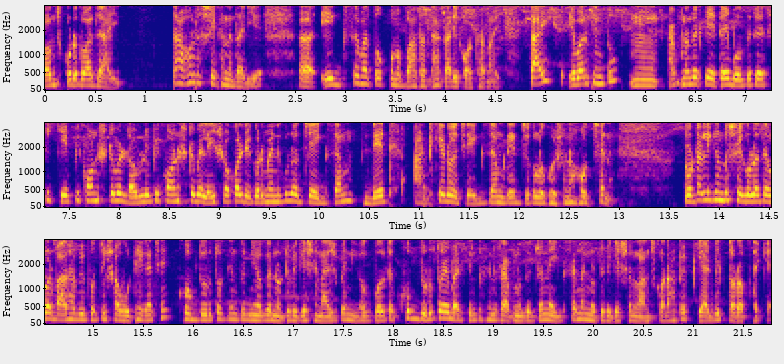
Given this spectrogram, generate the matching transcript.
লঞ্চ করে দেওয়া যায়, তাহলে সেখানে দাঁড়িয়ে এক্সামে তো কোনো বাধা থাকারই কথা নয়। তাই এবার কিন্তু আপনাদেরকে এটাই বলতে চাইছি কেপি কনস্টেবল ডব্লিউপি কনস্টেবল এই সকল রিক্রুটমেন্টগুলো যে এক্সাম ডেট আটকে রয়েছে এক্সাম ডেট যেগুলো ঘোষণা হচ্ছে না টোটালি কিন্তু সেগুলোতে এবার বাধা বিপত্তি সব উঠে গেছে। খুব দ্রুত কিন্তু নিয়োগের নোটিফিকেশন আসবে। নিয়োগ বলতে খুব দ্রুত এবার কিন্তু ফ্রেন্ডস আপনাদের জন্য এক্সামের নোটিফিকেশন লঞ্চ করা হবে পিআরবির তরফ থেকে।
